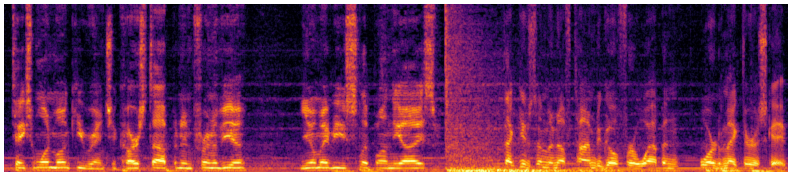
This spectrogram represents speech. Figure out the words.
it takes one monkey wrench. A car stopping in front of you, you know, maybe you slip on the ice. That gives them enough time to go for a weapon or to make their escape.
